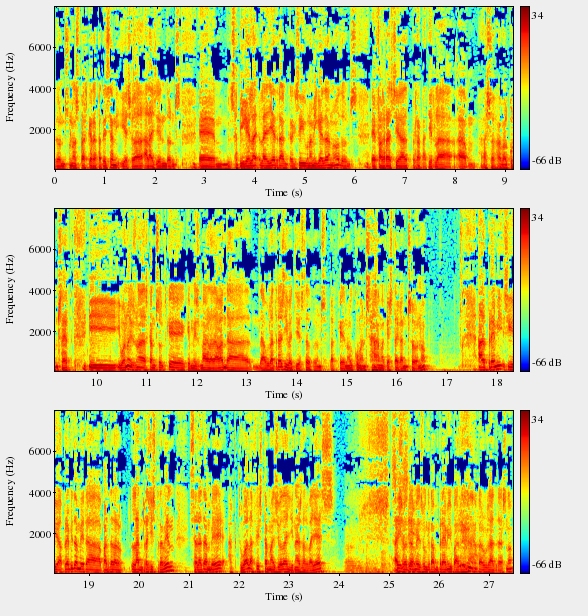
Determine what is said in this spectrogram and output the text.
doncs, unes parts que repeteixen i això a la gent doncs, eh, sapiguer la, la lletra, encara que sigui una miqueta, no, doncs eh, fa gràcia repetir-la eh, això, amb el concert. I, i bueno, és una de les cançons que, que més m'agradaven de, de vosaltres i vaig dir, ostres, doncs per què no començar amb aquesta cançó, no? El premi, o sigui, el premi també era, a part de l'enregistrament, serà també actuar a la Festa Major de Llinars del Vallès. Això sí. també és un gran premi per, per vosaltres, no?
